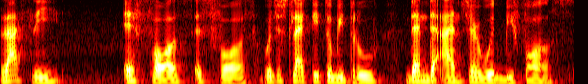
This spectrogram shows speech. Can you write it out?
Lastly, if false is false, which is likely to be true, then the answer would be false.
